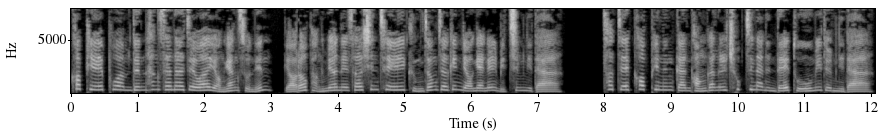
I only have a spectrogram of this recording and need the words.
커피에 포함된 항산화제와 영양소는 여러 방면에서 신체에 긍정적인 영향을 미칩니다. 첫째, 커피는 간 건강을 촉진하는 데 도움이 됩니다.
